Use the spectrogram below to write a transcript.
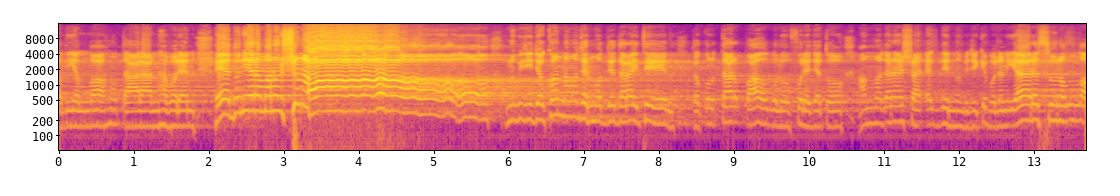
রাদিয়াল্লাহু তাআলা আনহা বলেন, হে দুনিয়ার মানুষ শুনো। নবীজি যখন নামাজের মধ্যে দাঁড়াইতেন, তখন তার পাওগুলো ফুলে যেত। আম্মা জানায়শা একদিন নবীজিকে বলেন ইয়া রাসূলুল্লাহ,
